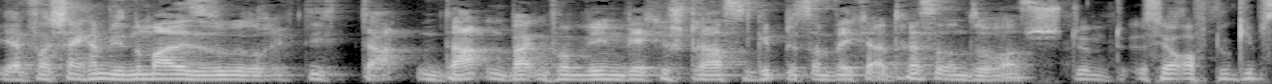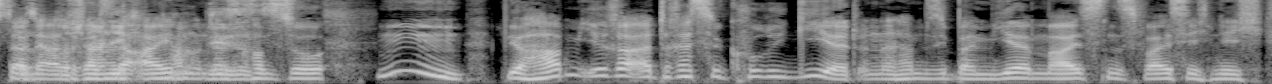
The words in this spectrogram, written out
Ja, wahrscheinlich haben die normalerweise so, so richtig Daten, Datenbanken von wem, welche Straßen gibt es an welcher Adresse und sowas. Stimmt. Ist ja oft, du gibst deine also Adresse ein und dann kommt so, hm, wir haben ihre Adresse korrigiert. Und dann haben sie bei mir meistens, weiß ich nicht,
